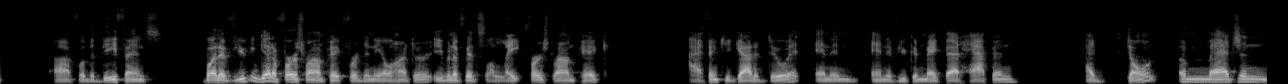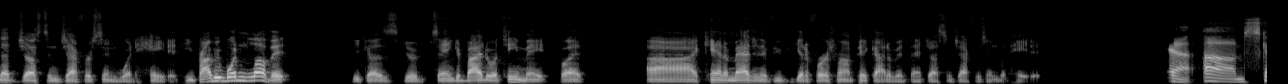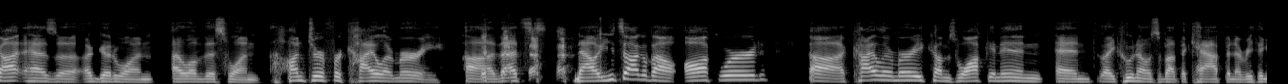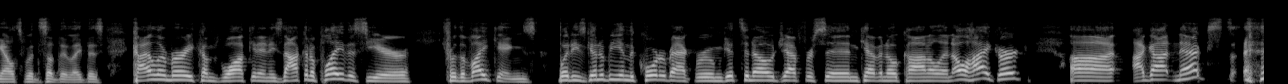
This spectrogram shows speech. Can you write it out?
uh, for the defense. But if you can get a first round pick for Danielle Hunter, even if it's a late first round pick, I think you got to do it. And then, and if you can make that happen, I don't imagine that Justin Jefferson would hate it. He probably wouldn't love it because you're saying goodbye to a teammate, but uh, I can't imagine if you could get a first round pick out of it that Justin Jefferson would hate it. Yeah. Um, Scott has a, a good one. I love this one. Hunter for Kyler Murray. Uh, that's now you talk about awkward. Uh, Kyler Murray comes walking in, and like who knows about the cap and everything else with something like this. Kyler Murray comes walking in. He's not going to play this year for the Vikings, but he's going to be in the quarterback room, get to know Jefferson, Kevin O'Connell, and oh hi Kirk, uh, I got next.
